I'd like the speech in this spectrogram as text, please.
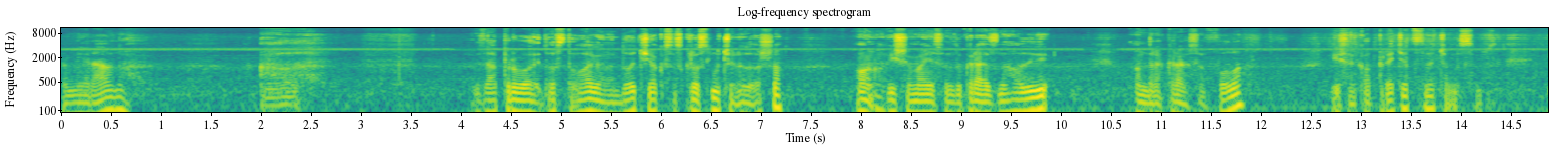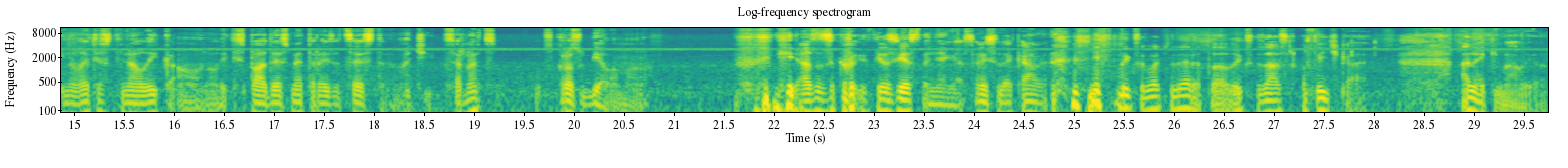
Da mi je ravno. A, zapravo je dosta lagano doći, ako sam skroz slučajno došao. Ono, više manje sam do kraja znao di bi. Onda na kraju sam follow. I sam kao prečac, znači onda sam i naletio sam ti na lika, ono, lik ti spada 10 metara iza ceste, znači crnac, skroz u bijelom, ono. ja sam se kao htio sjest na njega, ja sam mislio da je kamen. lik se hoće deret, to, lik se zasrao, pička je. A neki mali, ono,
